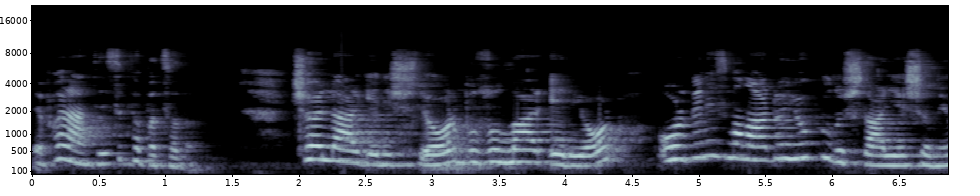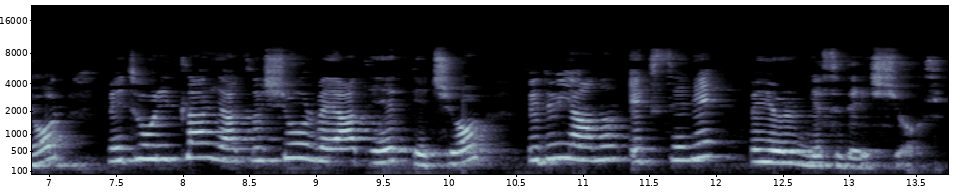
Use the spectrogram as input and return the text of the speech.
ve parantezi kapatalım. Çöller genişliyor, buzullar eriyor, organizmalarda yok oluşlar yaşanıyor, meteoritler yaklaşıyor veya teğet geçiyor ve dünyanın ekseni ve yörüngesi değişiyor.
